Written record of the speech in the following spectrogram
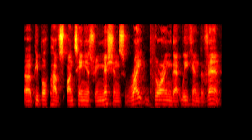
uh, people have spontaneous remissions right during that weekend event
